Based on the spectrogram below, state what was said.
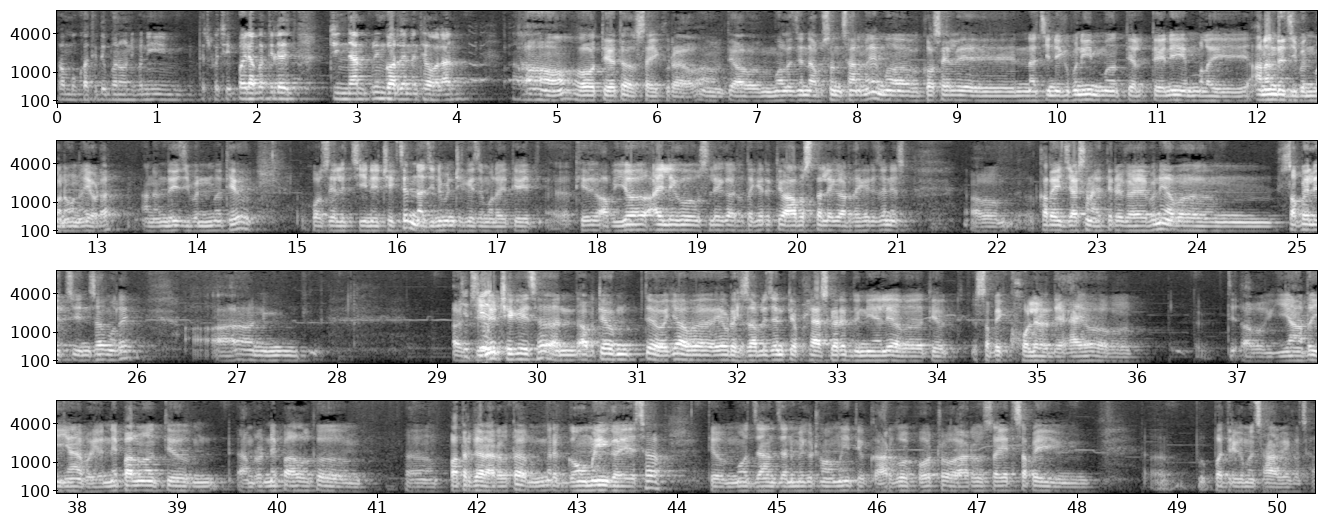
प्रमुख अतिथि बनाउने पनि त्यसपछि पहिला कतिले चिन्जान पनि गर्दैन थियो होला। हो त्यो त सही कुरा हो। त्यो अब मलाई चाहिँ अब सुनसानमै म कसैले नचिनेको पनि म त्यो त्यो नै मलाई आनन्द जीवन भनौँ न एउटा। आनन्दै जीवनमा थियो। कसैले चिने ठिक छ नचिने पनि ठिकै छ मलाई त्यो थियो। अब यो अहिलेको उसले गर्दाखेरि त्यो अवस्थाले गर्दाखेरि चाहिँ अब कतै ज्याक्सन हाइतिर गए पनि अब सबैले चिन्छ मलाई। चिने ठिकै छ। अनि अब त्यो त्यो हो कि अब एउटा हिसाबले चाहिँ त्यो फ्ल्यास गरे दुनियाँले अब त्यो सबै खोलेर देखायो। अब अब यहाँ त यहाँ भयो। नेपालमा त्यो हाम्रो नेपालको पत्रकारहरू त मेरो गाउँमै गएछ। त्यो म जहाँ जन्मेको ठाउँमै त्यो घरको फोटोहरू सहित सबै पत्रिकामा छापेको छ।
